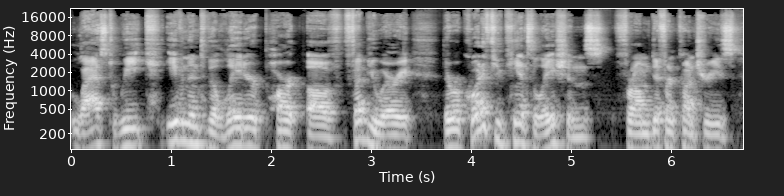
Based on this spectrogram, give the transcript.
last week, even into the later part of February, there were quite a few cancellations from different countries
